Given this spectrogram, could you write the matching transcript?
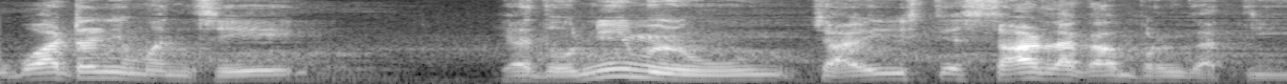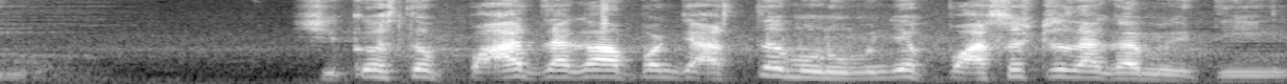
उबाट आणि मनसे या दोन्ही मिळून चाळीस ते साठ जागांपर्यंत जातील. शिकस्त पाच जागा आपण जास्त म्हणू म्हणजे पासष्ट जागा मिळतील.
